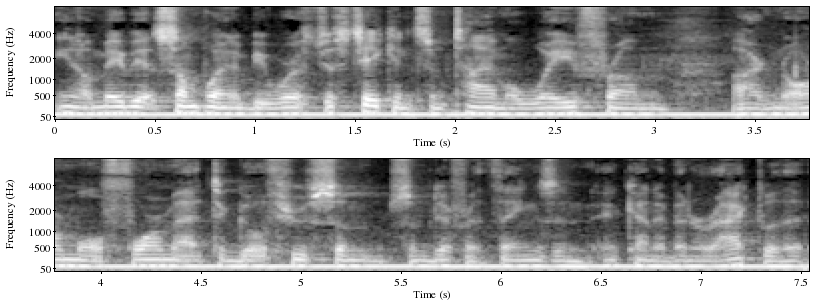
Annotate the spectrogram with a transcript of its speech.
you know maybe at some point it'd be worth just taking some time away from our normal format to go through some some different things and, and kind of interact with it.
